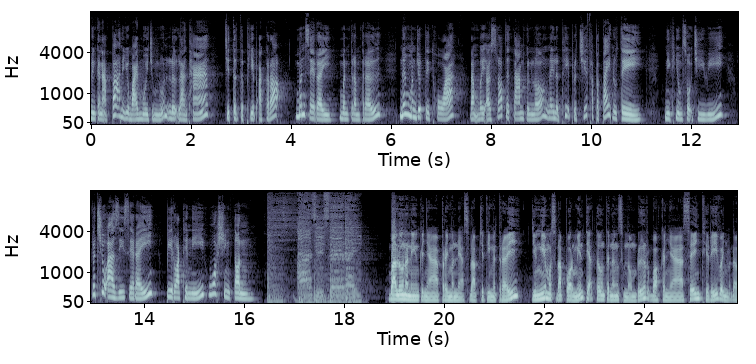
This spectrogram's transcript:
នឹងគណៈបកនយោបាយមួយចំនួនលើកឡើងថាជាទស្សនវិជ្ជាអាក្រក់មិនសេរីមិនត្រឹមត្រូវនិងមិនយុត្តិធម៌ដើម្បីឲ្យស្របទៅតាមគន្លងនៃលទ្ធិប្រជាធិបតេយ្យនោះទេនេះខ្ញុំសុជីវី Virtual Azizi Serai ពីរដ្ឋធានី Washington បាទលោកនាងកញ្ញាប្រិមម្នាក់ស្ដាប់ជាទីមេត្រី យើងងាកមកស្ដាប់ព័ត៌មានតាក់ទងទៅនឹងសំណុំរឿងរបស់កញ្ញាសេងធីរីវិញម្ដ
